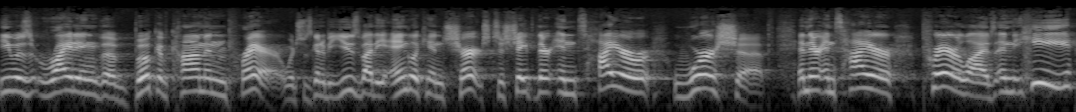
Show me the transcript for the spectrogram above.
He was writing the Book of Common Prayer, which was going to be used by the Anglican Church to shape their entire worship and their entire prayer lives. And he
